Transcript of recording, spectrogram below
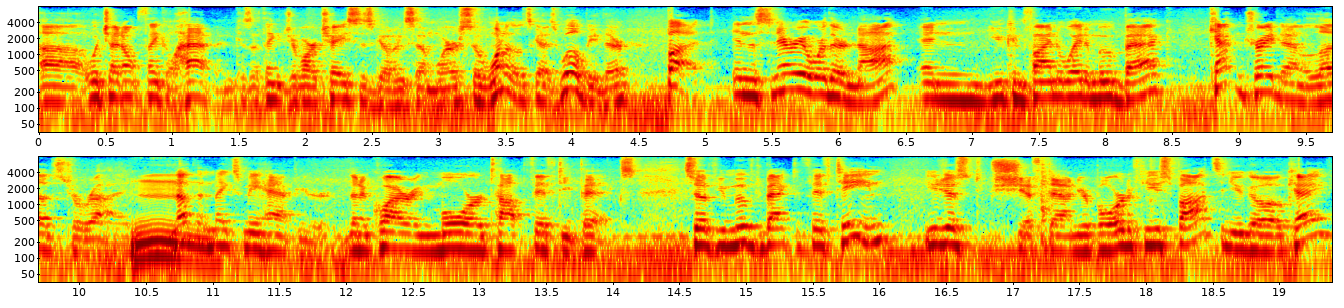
uh, which I don't think will happen because I think Ja'Marr Chase is going somewhere, so one of those guys will be there. But in the scenario where they're not, and you can find a way to move back, Captain Trade Down loves to ride. Hmm. Nothing makes me happier than acquiring more top 50 picks. So if you moved back to 15, you just shift down your board a few spots and you go, okay,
